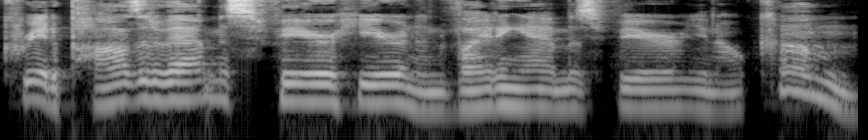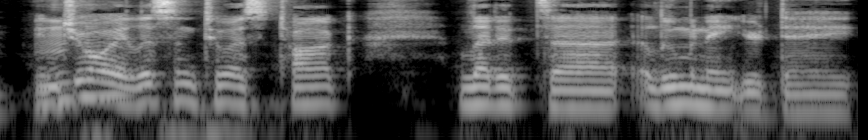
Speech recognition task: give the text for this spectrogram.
create a positive atmosphere here, an inviting atmosphere. You know, come, enjoy, listen to us talk, let it uh, illuminate your day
